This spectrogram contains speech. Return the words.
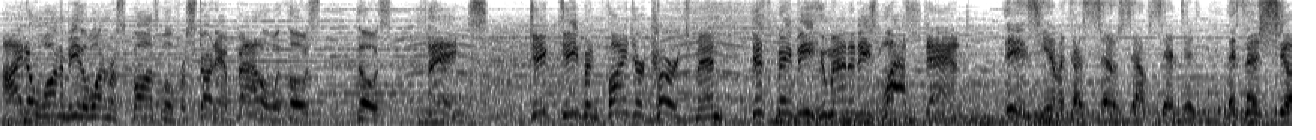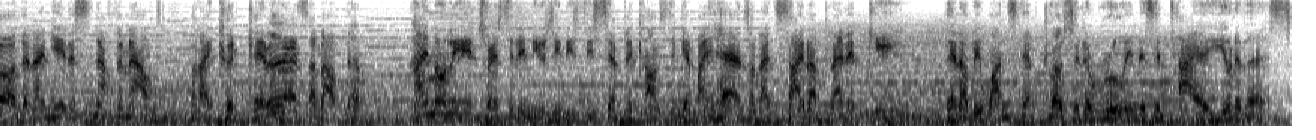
I don't want to be the one responsible for starting a battle with those... those things. Dig deep and find your courage, men. This may be humanity's last stand. These humans are so self-centered. They're so sure that I'm here to snuff them out, but I could care less about them. I'm only interested in using these Decepticons to get my hands on that cyber planet key. Then I'll be one step closer to ruling this entire universe.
